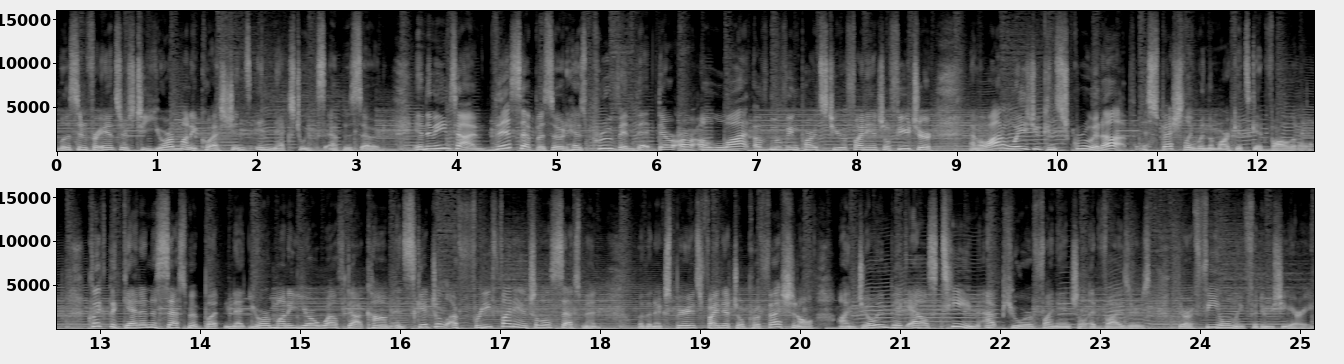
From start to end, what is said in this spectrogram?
Listen for answers to your money questions in next week's episode. In the meantime, this episode has proven that there are a lot of moving parts to your financial future and a lot of ways you can screw it up, especially when the markets get volatile. Click the Get an Assessment button at yourmoneyyourwealth.com and schedule a free financial assessment with an experienced financial professional on Joe and Big Al's team at Pure Financial Advisors. They're a fee only fiduciary.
